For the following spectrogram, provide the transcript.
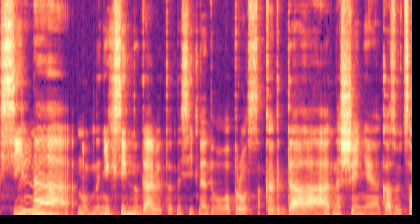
сильно, ну, на них сильно давят относительно этого вопроса. Когда отношения оказываются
